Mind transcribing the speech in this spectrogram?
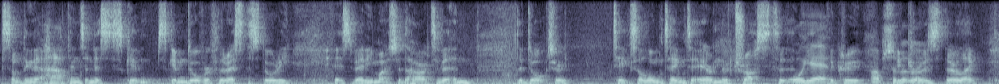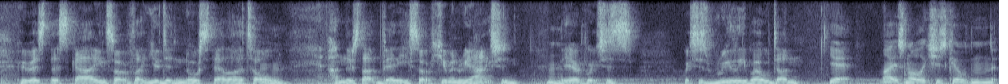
something that happens and it's skim, skimmed over for the rest of the story. It's very much at the heart of it, and the Doctor takes a long time to earn their trust. Oh, yeah, the crew absolutely. because they're like, "Who is this guy?" and sort of like, "You didn't know Stella at all," Mm-hmm. and there's that very sort of human reaction there, which is which is really well done. Yeah. It's not like she's killed in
